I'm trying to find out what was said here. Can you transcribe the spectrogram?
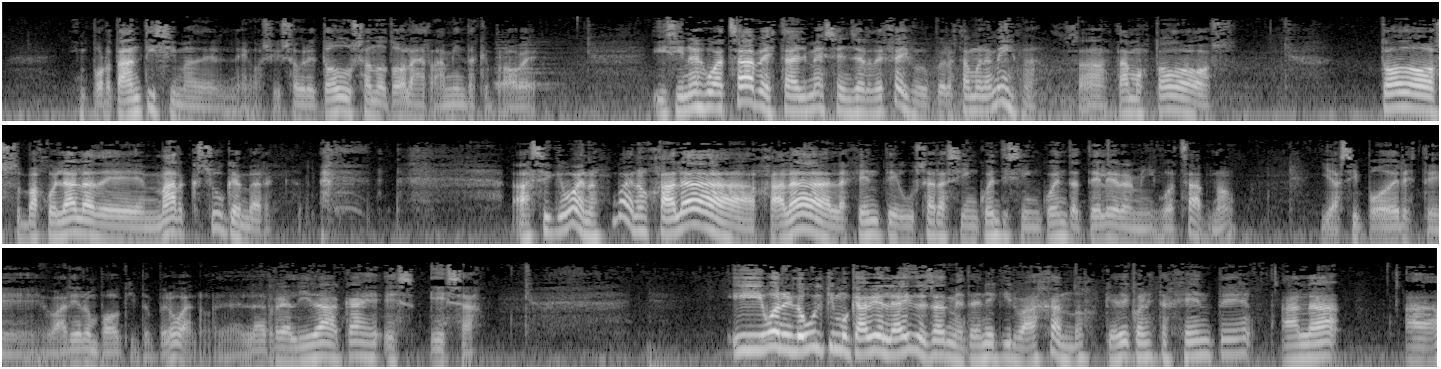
importantísima del negocio y sobre todo usando todas las herramientas que provee. Y si no es WhatsApp, está el Messenger de Facebook, pero estamos en la misma. Estamos todos, todos bajo el ala de Mark Zuckerberg. Así que bueno, bueno, ojalá, ojalá la gente usara 50 y 50 Telegram y WhatsApp, ¿no? Y así poder este, variar un poquito. Pero bueno, la realidad acá es, esa. Y bueno, y lo último que había leído, ya me tenía que ir bajando. Quedé con esta gente a la...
